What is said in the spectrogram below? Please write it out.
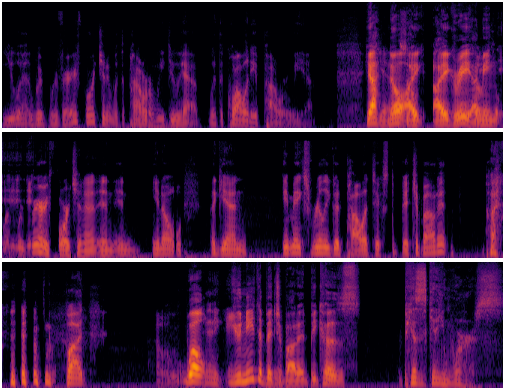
you uh, we're, we're very fortunate with the power we do have, with the quality of power we have. Yeah. Yeah, no, so- I I agree. I mean, so we're, we're very fortunate, and and you know, again, it makes really good politics to bitch about it, but but well, hey, you need to bitch yeah. about it because because it's getting worse.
